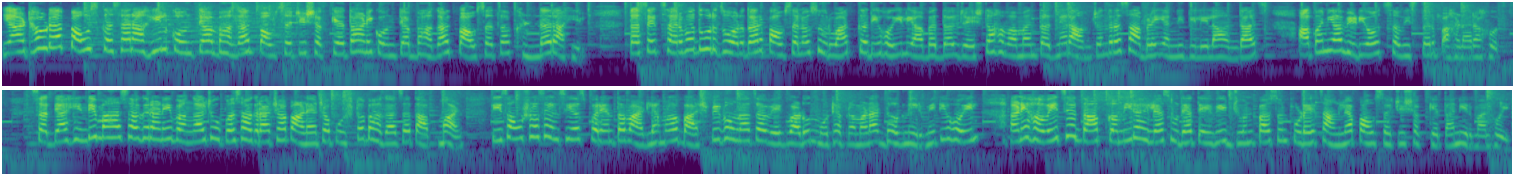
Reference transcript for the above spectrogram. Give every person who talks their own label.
Speaker 1: या आठवड्यात पाऊस कसा राहील कोणत्या भागात पावसाची शक्यता आणि कोणत्या भागात पावसाचा खंड राहील? तसेच सर्वदूर जोरदार पावसाला सुरुवात कधी होईल याबद्दल ज्येष्ठ हवामान तज्ज्ञ रामचंद्र साबळे यांनी दिलेला अंदाज आपण या व्हिडिओत सविस्तर पाहणार आहोत. सध्या हिंदी महासागर आणि बंगालच्या उपसागराच्या पाण्याच्या पृष्ठभागाचं तापमान तीस अंश सेल्सिअस पर्यंत वाढल्यामुळे बाष्पीभवनाचा वेग वाढून मोठ्या प्रमाणात ढग निर्मिती होईल आणि हवेचे दाब कमी राहिल्यास उद्या तेवीस जून पासून पुढे चांगल्या पावसाची शक्यता निर्माण होईल.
